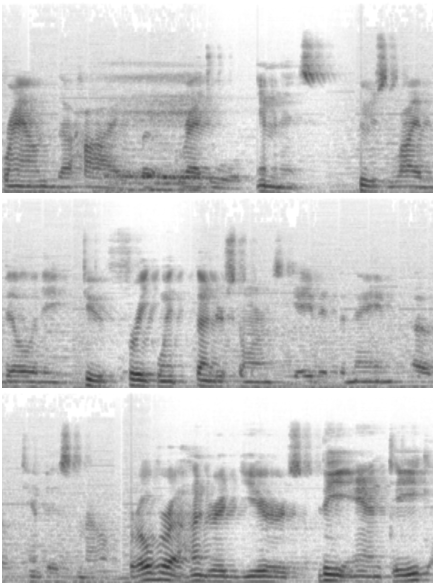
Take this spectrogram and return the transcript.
crowned the high but gradual eminence, whose liability to frequent thunderstorms gave it the name of Tempest Mountain. For over a hundred years, the antique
